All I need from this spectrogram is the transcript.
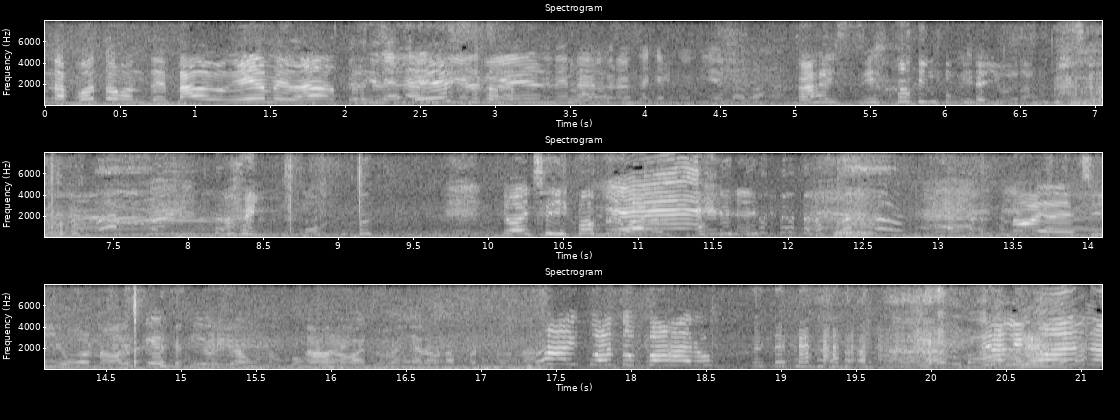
una foto donde estaba con ella me da tristeza. Tienes la esperanza que algún día la vas a Ay, sí, ay, no voy a llorar. Ay, no. Yo de chillón igual. No, yo de chillón, no. Es que sí, o sea, uno como Ay, no va a extrañar a una persona. Ay, cuántos pájaros. Mira la iguana.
